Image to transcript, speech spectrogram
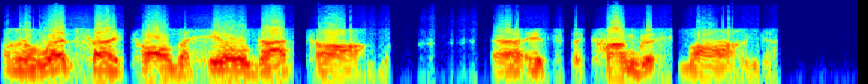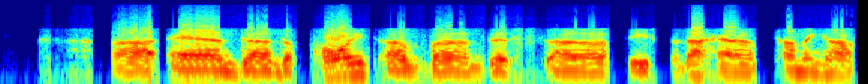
on a website called thehill.com. Uh, it's the Congress blog. Uh, and uh, the point of uh, this uh, piece that I have coming up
